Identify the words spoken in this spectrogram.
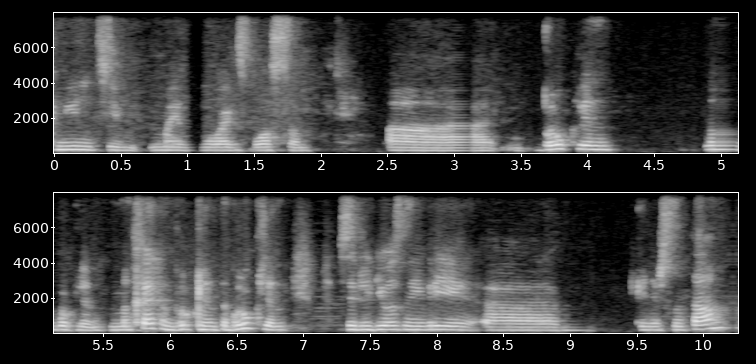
комьюнити моего экс-босса. Бруклин, ну, Бруклин, Манхэттен, Бруклин — это Бруклин, все религиозные евреи, конечно, там.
